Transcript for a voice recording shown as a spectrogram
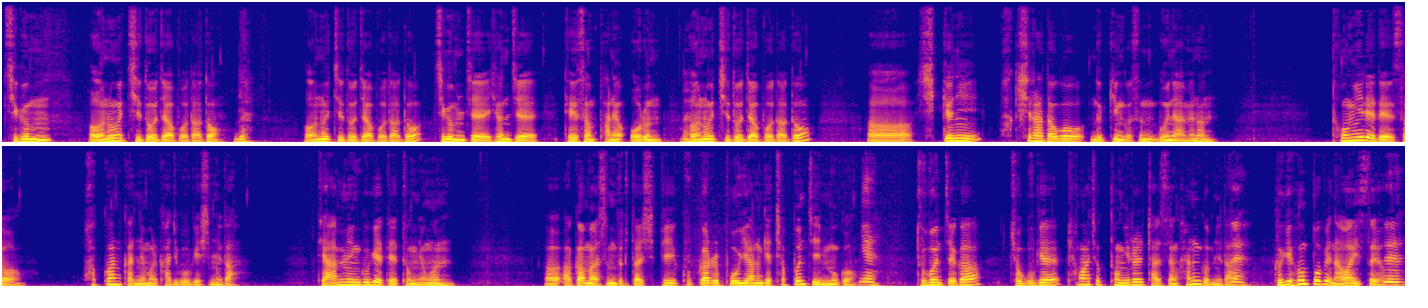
지금 어느 지도자보다도 네. 어느 지도자보다도 지금 이제 현재 대선판에 오른 네. 어느 지도자보다도 어, 식견이 확실하다고 느낀 것은 뭐냐면은 통일에 대해서 확고한 관념을 가지고 계십니다. 대한민국의 대통령은 어, 아까 말씀드렸다시피 국가를 보위하는 게 첫 번째 임무고 예. 두 번째가 조국의 평화적 통일을 달성하는 겁니다. 네. 그게 헌법에 나와 있어요. 네.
